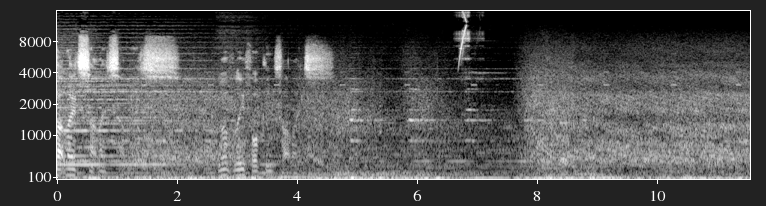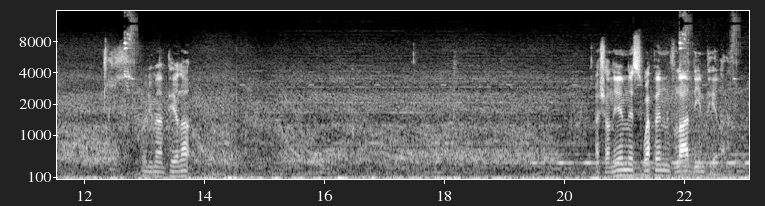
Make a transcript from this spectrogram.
Satellites, satellites, satellites. Lovely fucking satellites. Running man peel. I shall name this weapon Vlad the Impaler.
